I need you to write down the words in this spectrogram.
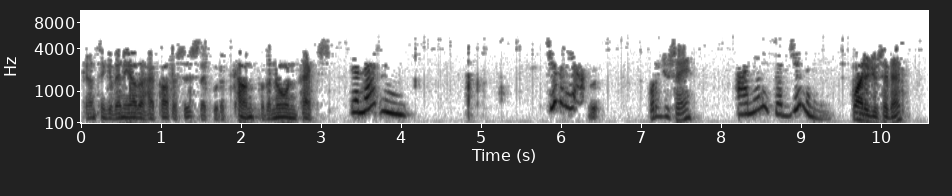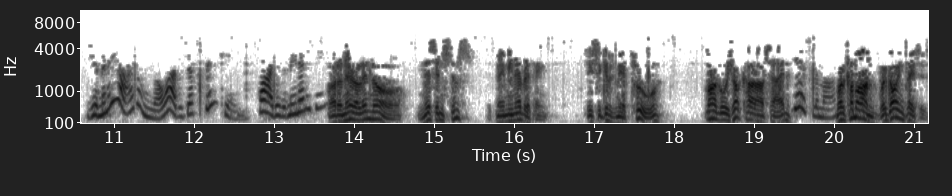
I can't think of any other hypothesis that would account for the known facts. Then that means. Jiminy, I, What did you say? I nearly said Jiminy. Why did you say that? Jiminy? I don't know. I was just thinking. Why? Does it mean anything? Ordinarily, no. In this instance, it may mean everything. At least it gives me a clue. Margot, is your car outside? Yes, Lamont. Well, come on. We're going places.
